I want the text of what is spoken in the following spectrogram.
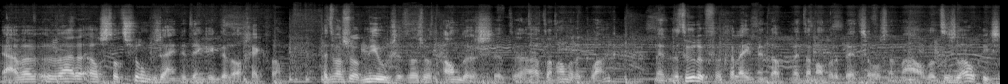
Ja, we, we waren als station zijnde denk ik er wel gek van. Het was wat nieuws, het was wat anders, het had een andere klank. Met, natuurlijk vergeleken met, dat, met een andere band zoals normaal. Dat is logisch.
